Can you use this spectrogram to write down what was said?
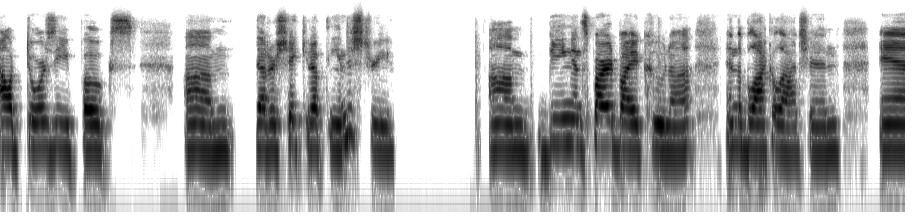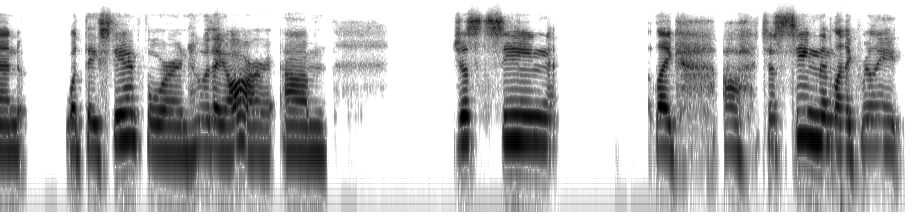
outdoorsy folks um, that are shaking up the industry. Um, being inspired by Akuna and the Blackalachian and what they stand for and who they are. Um, just seeing like uh, just seeing them like really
